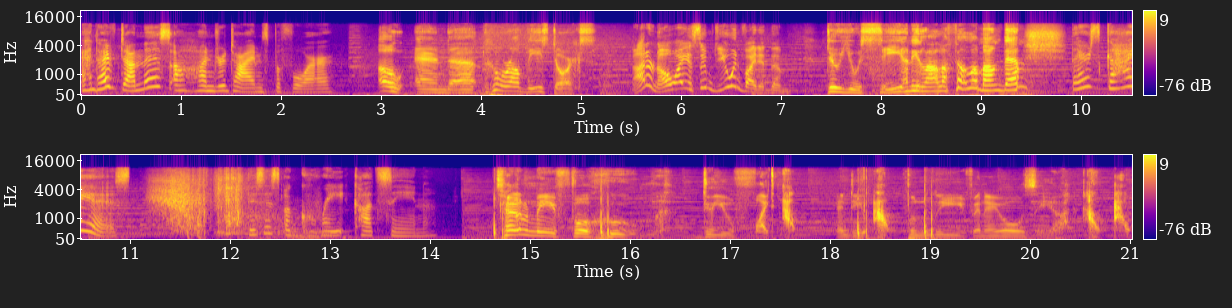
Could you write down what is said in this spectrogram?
and I've done this a hundred times before. Oh, and uh, who are all these dorks? I don't know, I assumed you invited them. Do you see any Lalafell among them? Shh, there's Gaius. This is a great cutscene. Tell me for whom do you fight out? And do you out believe in Eorzea? Out, out.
